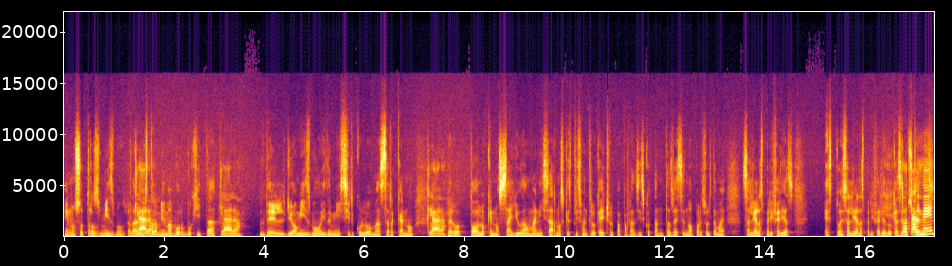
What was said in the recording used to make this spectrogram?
en nosotros mismos, ¿verdad? En Claro. Nuestra misma burbujita Claro, del yo mismo y de mi círculo más cercano, claro. pero todo lo que nos ayuda a humanizarnos, que es precisamente lo que ha dicho el Papa Francisco tantas veces, ¿no? Por eso el tema de salir a las periferias, esto es salir a las periferias, lo que hacen Totalmente,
